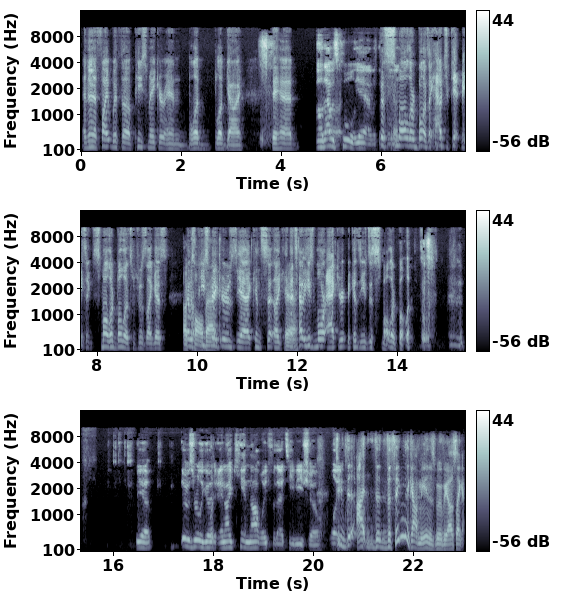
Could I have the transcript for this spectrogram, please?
And then a fight with uh, Peacemaker and Blood Blood Guy. They had Oh, that was uh, cool. Yeah, with the the, smaller bullets. Like, how'd you get me? Like smaller bullets, which was, I guess, A that was callback. Peacemaker's. Yeah, consi- like Yeah. that's how he's more accurate because he uses smaller bullets. yeah, it was really good, and I cannot wait for that TV show. Like, Dude, the, I, the the thing that got me in this movie, I was like,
